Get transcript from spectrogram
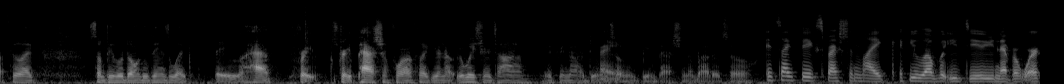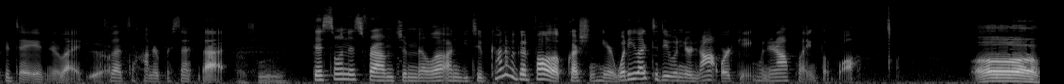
I feel like some people don't do things like they have straight straight passion for. I feel like you're not you're wasting your time if you're not doing Right. something being passionate about it. So It's like the expression like if you love what you do, you never work a day in your life. Yeah. So that's 100% that. absolutely. This one is from Jamila on YouTube. Kind of a good follow-up question here. What do you like to do when you're not working, when you're not playing football? Uh,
